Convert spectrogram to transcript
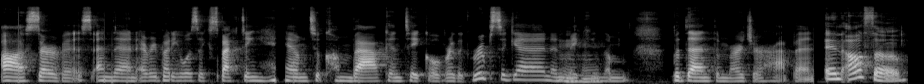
uh, service, and then everybody was expecting him to come back and take over the groups again and mm-hmm. making them, but then the merger happened. And also,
